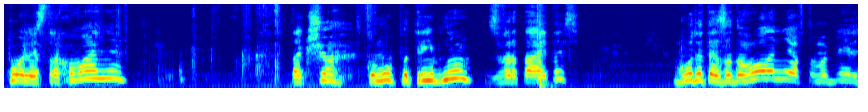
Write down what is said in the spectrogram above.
полі страхування. Так що Кому потрібно, звертайтесь. Будете задоволені. Автомобіль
